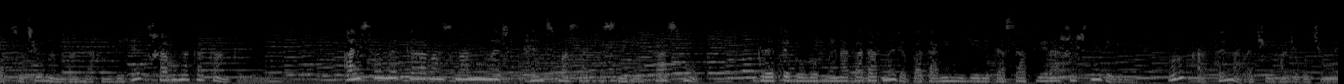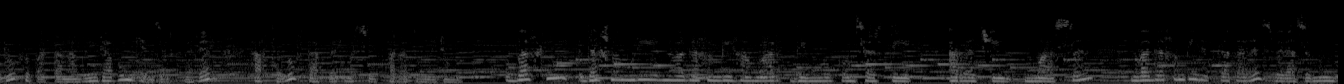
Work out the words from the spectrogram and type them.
որոնց համագործակցությունը նվագախմբի հետ շարունակական կլինի։ Այս համերգը առանձնանում էր հենց մասնակիցների կազմով։ Գրեթե բոլոր մենակատարները պատանի ու երիտասարդ երաժիշտներ էին, որոնք արդեն առաջին հաջողություններով հպարտանալու իրավունք են ձեռք բերել, հաղթելով տարբեր մրցույթ փառատոներում։ Բախի Դաշնամուրի նվագախմբի համար դիմու կոնցերտի առաջին մասը նվագախմբի հետ կատարեց վերածնունդ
